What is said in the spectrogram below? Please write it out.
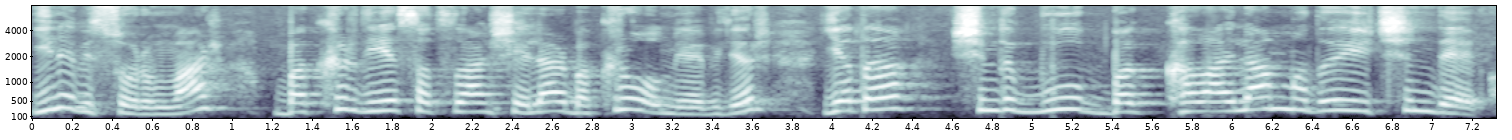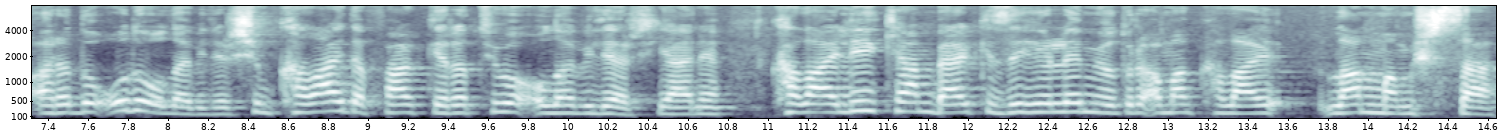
yine bir sorun var. Bakır diye satılan şeyler bakır olmayabilir. Ya da şimdi bu kalaylanmadığı için de arada o da olabilir. Şimdi kalay da fark yaratıyor olabilir. Yani kalaylıyken belki zehirlemiyordur ama kalaylanmamışsa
